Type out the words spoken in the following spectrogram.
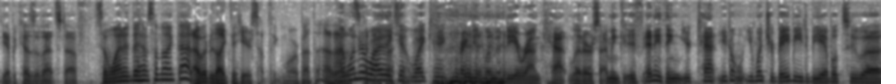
yeah, because of that stuff. So why didn't they have something like that? I would like to hear something more about that. I wonder why they can't. Why can't pregnant women be around cat litters? I mean, if anything, your cat. You don't. You want your baby to be able to uh,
